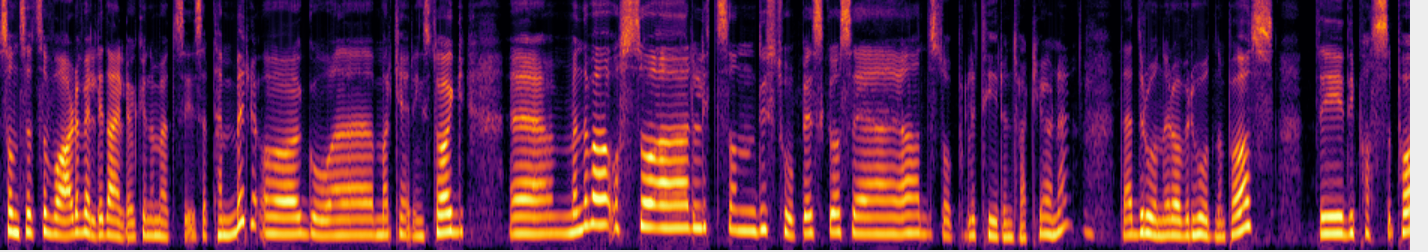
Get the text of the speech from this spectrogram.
Sånn sett så var det veldig deilig å kunne møtes i september og gå eh, markeringstog. Eh, Men det var også litt sånn dystopisk å se ja, det står politi rundt hvert hjørne. Det er droner over hodene på oss. De, de passer på.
